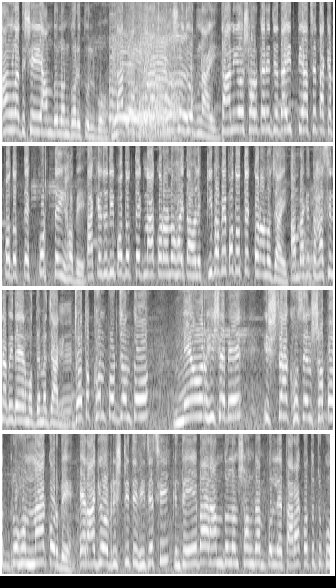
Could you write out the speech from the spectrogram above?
বাংলাদেশে এই আন্দোলন গড়ে তুলব। নাটক করার কোনো সুযোগ নাই। স্থানীয় সরকারের যে দায়িত্বে আছে, তাকে পদত্যাগ করতেই হবে। তাকে যদি পদত্যাগ না করানো হয়, তাহলে কীভাবে পদত্যাগ করানো যায়? আমরা কিন্তু হাসিনা বিদায়ের মাধ্যমে জানি। যতক্ষণ পর্যন্ত মেয়র হিসেবে ইশরাক হোসেন শপথ গ্রহণ না করবে, এর আগেও বৃষ্টিতে ভিজেছি, কিন্তু এবার আন্দোলন সংগ্রাম করলে তারা কতটুকু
